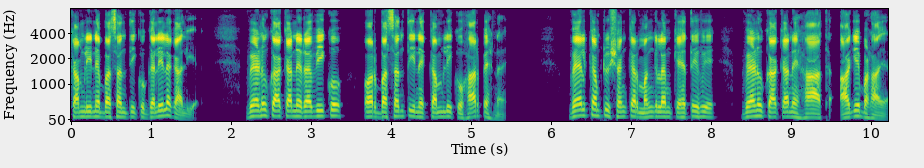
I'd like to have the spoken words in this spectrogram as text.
कमली ने बसंती को गले लगा लिया। वेणु काका ने रवि को और बसंती ने कमली को हार पहनाए। वेलकम टू शंकर मंगलम कहते हुए वेणु काका ने हाथ आगे बढ़ाया।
